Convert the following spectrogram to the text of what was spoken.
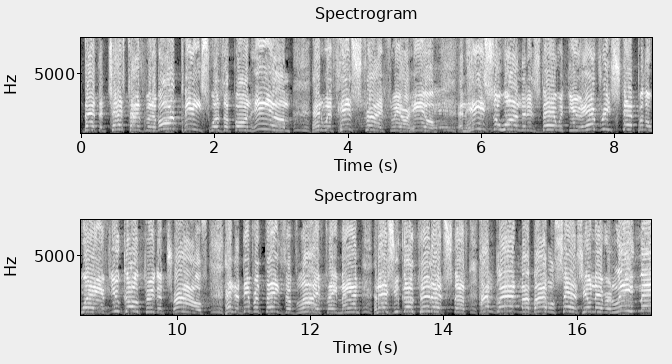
that the chastisement of our peace was upon him, and with his stripes we are healed. And he's the one that is there with you every step of the way. If you go through the trials and the different things of life, amen, and as you go through that stuff, I'm glad my Bible says he'll never leave me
